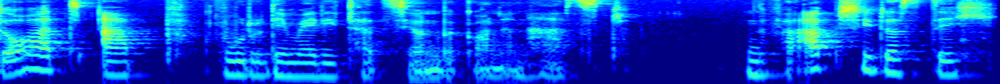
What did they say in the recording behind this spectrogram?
dort ab, wo du die Meditation begonnen hast. Und du verabschiedest dich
